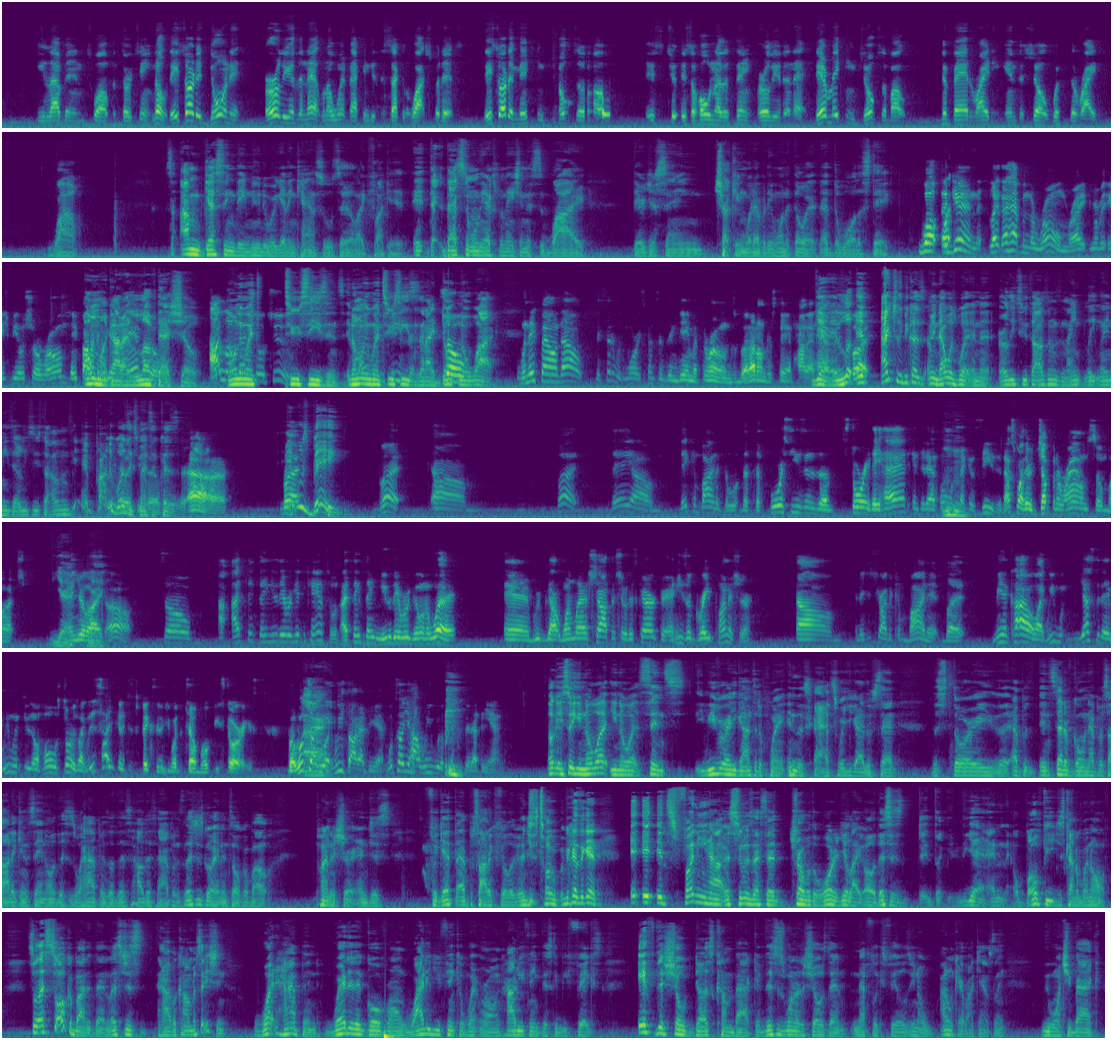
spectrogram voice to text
11, 12, and 13. No, they started doing it earlier than that when I went back and did the second watch for this. They started making jokes about it's too, it's a whole nother thing earlier than that. They're making jokes about the bad writing in the show with the writing. Wow. So I'm guessing they knew they were getting canceled, so they're like, "Fuck it." it that, that's the only explanation as to why they're just saying chucking whatever they want to throw at, at the wall to stick. Well, again, like that happened to Rome, right? Remember the HBO show Rome? They Oh my god, I love that show. I It love only that went show too. two seasons. It only Only went two two seasons. seasons, and I don't So- know why. When they found out, they said it was more expensive than Game of Thrones, but I don't understand how that Yeah, happened. it looked actually because I mean that was what in the early two thousands, late nineties, early two thousands. Yeah, it probably was expensive because 2000s. Uh, but it was big. but um, but they um they combined the, the, the four seasons of story they had into that whole Mhm. second season. That's why they're jumping around so much, Yeah, and you're yeah. like, oh, so I, I think they knew they were getting canceled. I think they knew they were going away, and we've got one last shot to show this character, and he's a great Punisher. Um, and they just tried to combine it, but me and Kyle, like we went, yesterday, we went through the whole story. Like this is how you could have just fixed it if you wanted to tell both these stories. But we'll tell you Alright. what we thought at the end. We'll tell you how we would have fixed it at the end. Okay, so you know what? You know what? Since we've already gotten to the point in this cast where you guys have said the story, the epi- instead of going episodic and saying, "Oh, this is what happens," or "This is how this happens," let's just go ahead and talk about Punisher and just forget the episodic feel of it and just talk because again, it, it, it's funny how as soon as I said "Trouble the Water," you're like, "Oh, this is yeah," and both of you just kind of went off. So let's talk about it then. Let's just have a conversation. What happened? Where did it go wrong? Why did you think it went wrong? How do you think this could be fixed? If this show does come back, if this is one of the shows that Netflix feels, you know, I don't care about canceling, we want you back.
